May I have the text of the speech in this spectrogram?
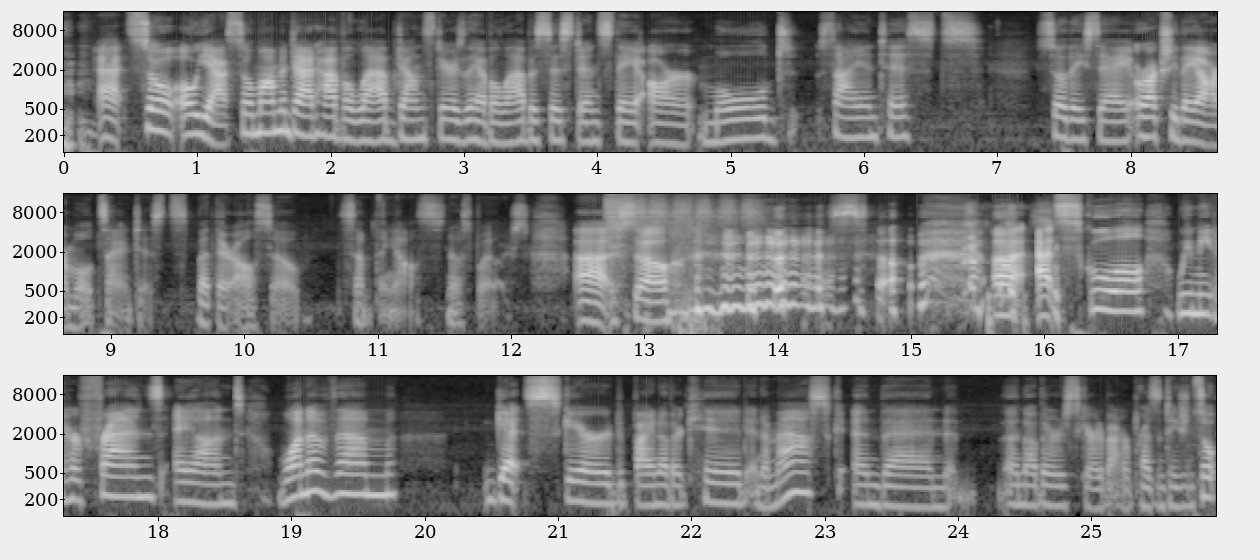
at so oh yeah, so mom and dad have a lab downstairs. They have a lab assistants. They are mold scientists. So they say, or actually they are mold scientists, but they're also something else. No spoilers. Uh, so so uh, at school we meet her friends and one of them gets scared by another kid in a mask and then another is scared about her presentation so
